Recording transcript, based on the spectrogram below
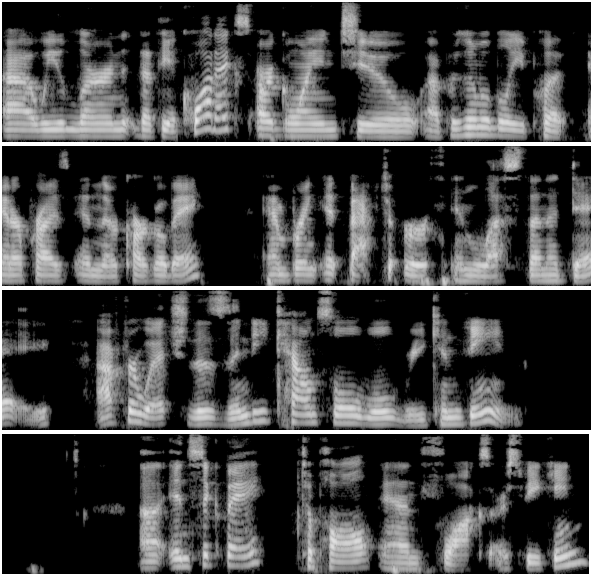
uh, we learn that the Aquatics are going to uh, presumably put Enterprise in their cargo bay and bring it back to Earth in less than a day. After which, the Xindi Council will reconvene. Uh, in sickbay, T'Pol and Phlox are speaking.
